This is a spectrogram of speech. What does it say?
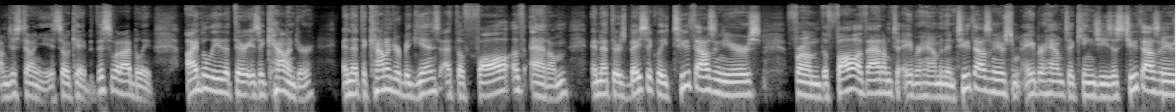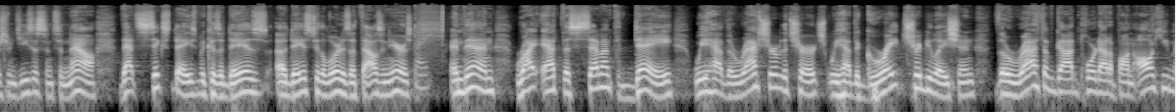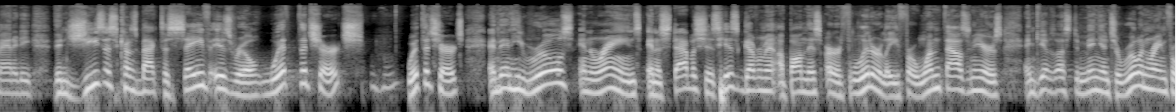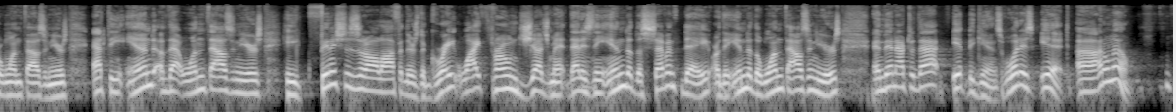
I'm just telling you, it's okay. But this is what I believe. I believe that there is a calendar and that the calendar begins at the fall of Adam, and that there's basically 2,000 years from the fall of Adam to Abraham, and then 2,000 years from Abraham to King Jesus, 2,000 years from Jesus until now. That's six days because a day is a day is to the Lord is a thousand years. Right. And then right at the seventh day, we have the rapture of the church, we have the great tribulation, the wrath of God poured out upon all humanity. Then Jesus comes back to save Israel with the church. Mm-hmm with the church, and then he rules and reigns and establishes his government upon this earth literally for 1,000 years and gives us dominion to rule and reign for 1,000 years. At the end of that 1,000 years, he finishes it all off, and there's the great white throne judgment. That is the end of the seventh day or the end of the 1,000 years. And then after that, it begins. What is it? Uh, I don't know.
